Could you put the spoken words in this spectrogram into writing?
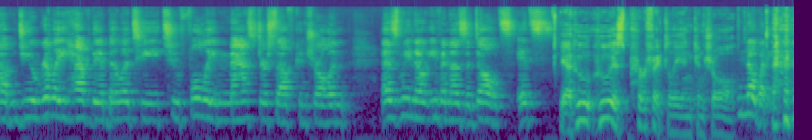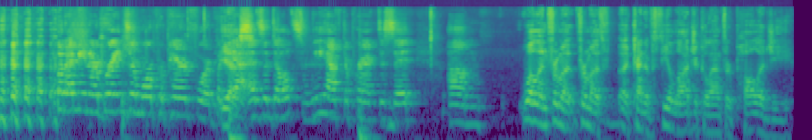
Um, do you really have the ability to fully master self control? And as we know, even as adults, it's Yeah, who who is perfectly in control? nobody. but I mean, our brains are more prepared for it. But Yes. yeah, as adults, we have to practice it. Um, Well, and from a from a, a kind of theological anthropology,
